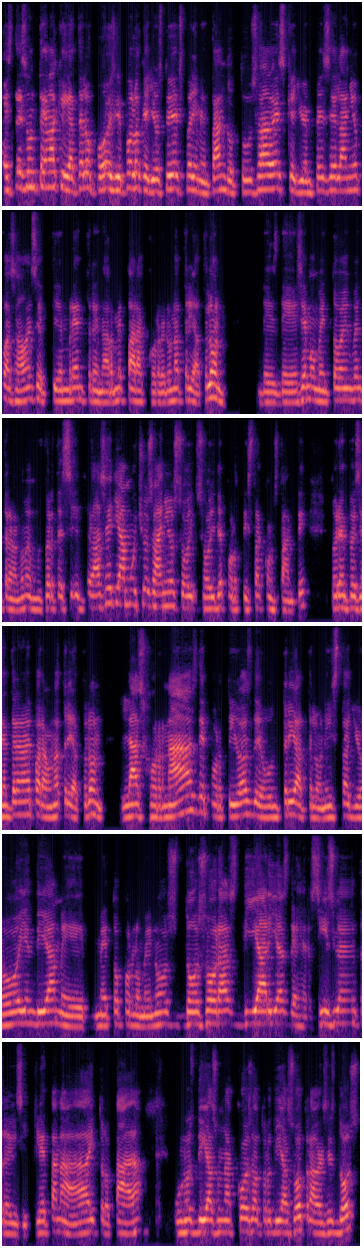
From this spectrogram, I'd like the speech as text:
Este es un tema que ya te lo puedo decir por lo que yo estoy experimentando. Tú sabes que yo empecé el año pasado en septiembre a entrenarme para correr una triatlón desde ese momento vengo entrenándome muy fuerte. Hace ya muchos años soy, soy deportista constante, pero empecé a entrenarme para una triatlón. Las jornadas deportivas de un triatlonista, yo hoy en día me meto por lo menos dos horas diarias de ejercicio entre bicicleta, nadada y trotada. Unos días una cosa, otros días otra, a veces dos.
